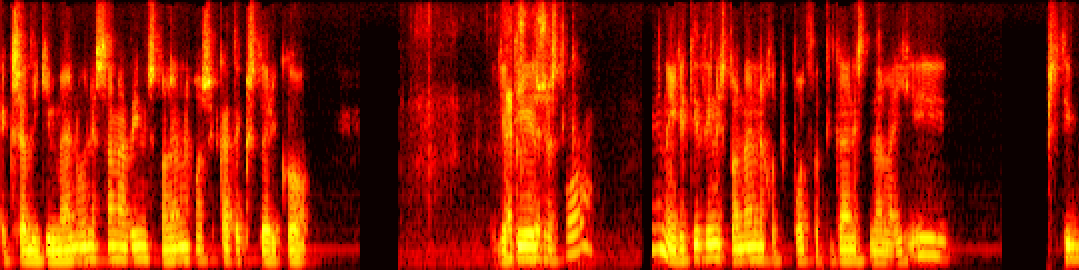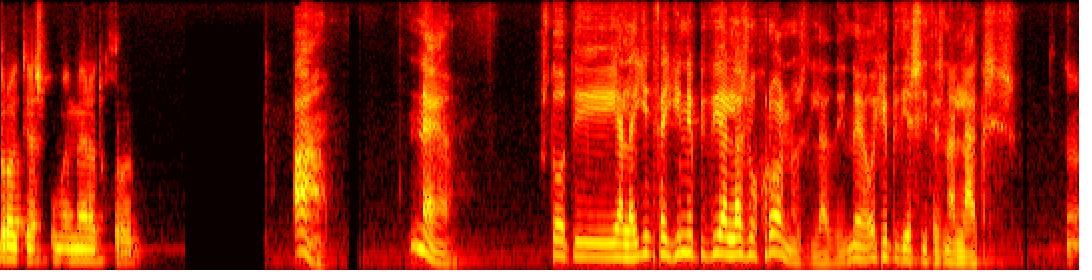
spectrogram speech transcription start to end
εξ αντικειμένου είναι σαν να δίνεις τον έλεγχο σε κάτι εξωτερικό. Γιατί εξωτερικό; Ε, ναι, γιατί δίνεις τον έλεγχο του πότε θα την κάνεις την αλλαγή στην πρώτη ας πούμε μέρα του χρόνου. Α, ναι. Στο ότι η αλλαγή θα γίνει επειδή αλλάζει ο χρόνος δηλαδή. Ναι, όχι επειδή εσύ θες να αλλάξεις. Ναι.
